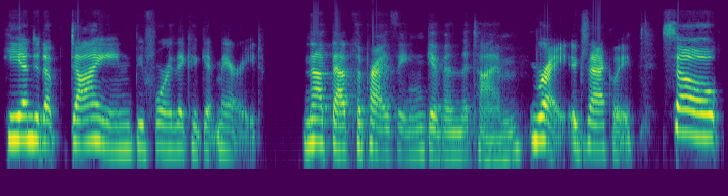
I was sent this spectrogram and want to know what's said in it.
He ended up dying before they could get married. Not that surprising given the time. Right, exactly. So,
